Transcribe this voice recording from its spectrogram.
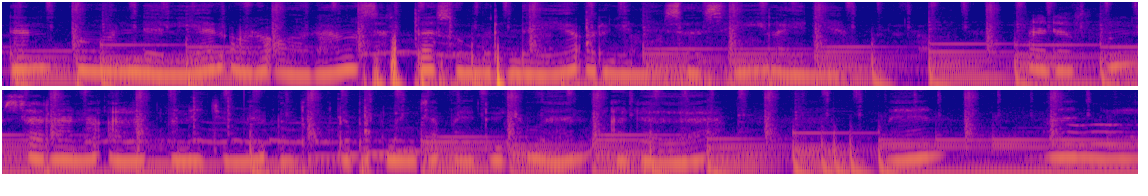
dan pengendalian orang-orang serta sumber daya organisasi lainnya. Adapun sarana alat manajemen untuk dapat mencapai tujuan adalah man, money,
